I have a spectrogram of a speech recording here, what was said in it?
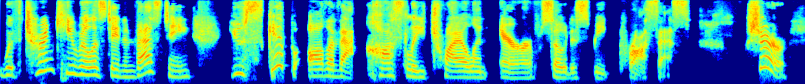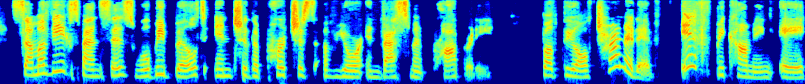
with turnkey real estate investing, you skip all of that costly trial and error, so to speak, process. Sure, some of the expenses will be built into the purchase of your investment property, but the alternative, if becoming a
